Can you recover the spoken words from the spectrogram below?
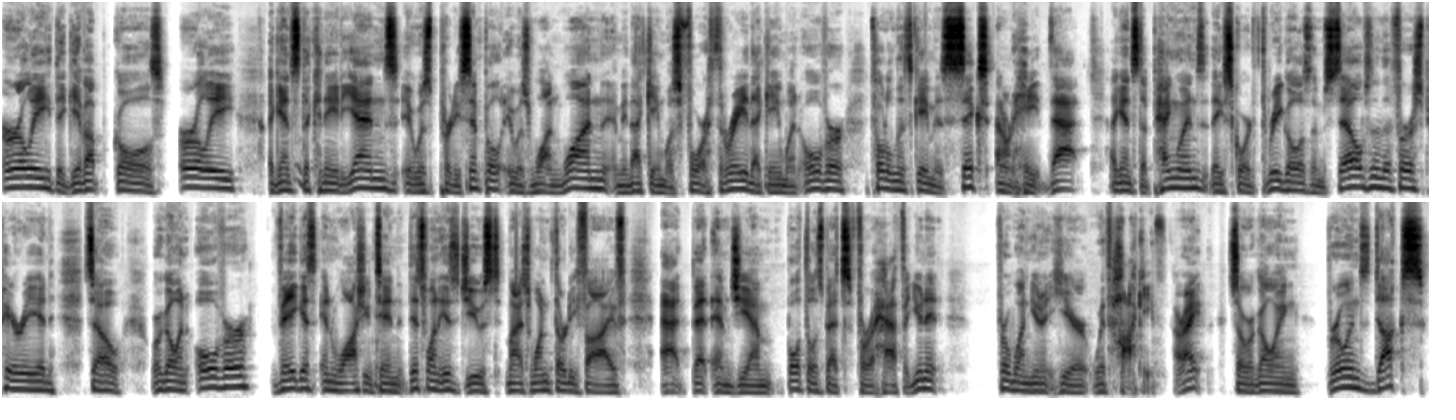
early. They give up goals early against the hmm. Canadiens. It was pretty simple. It was 1 1. I mean, that game was 4 3. That game went over. Total in this game is six. I don't hate that. Against the Penguins, they scored three goals themselves in the first period. So we're going over. Vegas and Washington. This one is juiced minus 135 at BetMGM. Both those bets for a half a unit for one unit here with hockey. All right. So we're going Bruins, Ducks,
